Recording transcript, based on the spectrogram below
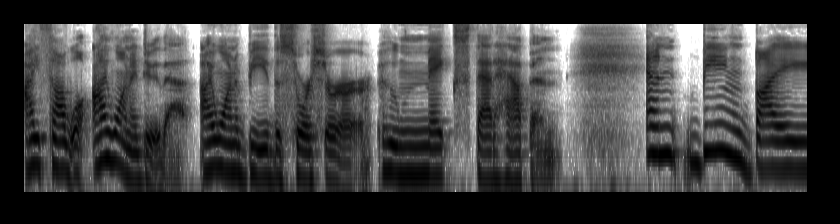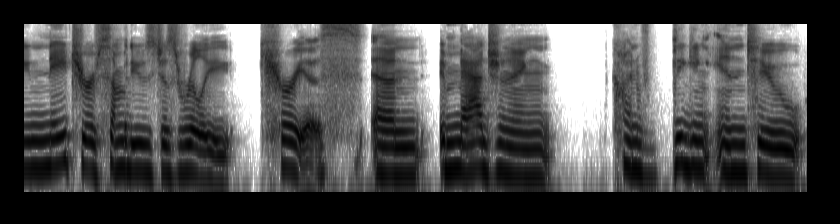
I thought, well, I want to do that. I want to be the sorcerer who makes that happen. And being by nature somebody who's just really curious and imagining kind of digging into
